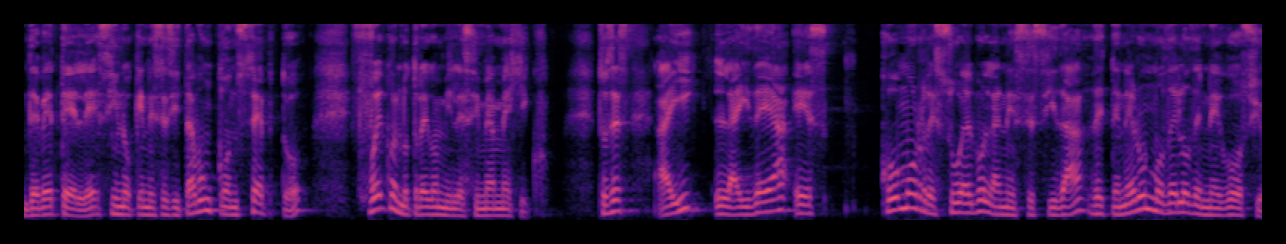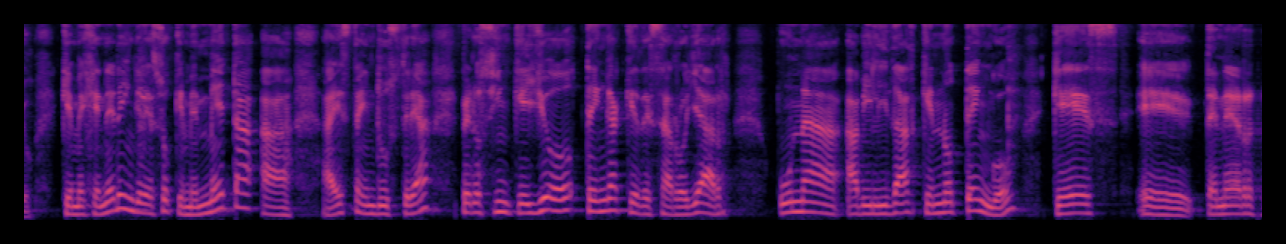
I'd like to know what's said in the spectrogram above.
de BTL, sino que necesitaba un concepto, fue cuando traigo Milesime a México. Entonces, ahí la idea es cómo resuelvo la necesidad de tener un modelo de negocio que me genere ingreso, que me meta a, esta industria, pero sin que yo tenga que desarrollar una habilidad que no tengo, que es eh, tener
